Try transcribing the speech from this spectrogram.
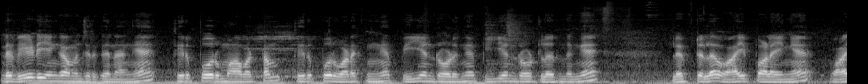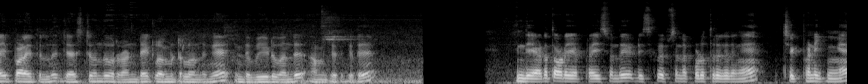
இந்த வீடு எங்கே அமைஞ்சிருக்குதுனாங்க திருப்பூர் மாவட்டம் திருப்பூர் வடக்குங்க பிஎன் ரோடுங்க பிஎன் ரோட்டில் இருந்துங்க. லெஃப்ட்டில் வாய்ப்பாளையங்க. வாய்ப்பாளையத்துலேருந்து ஜஸ்ட் வந்து ஒரு ரெண்டே கிலோமீட்டர் வந்துங்க இந்த வீடு வந்து அமைஞ்சிருக்குது. இந்த இடத்தோடைய ப்ரைஸ் வந்து டிஸ்கிரிப்ஷனில் கொடுத்துருக்குதுங்க. செக் பண்ணிக்கோங்க.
